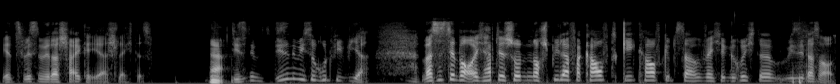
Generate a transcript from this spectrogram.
Jetzt wissen wir, dass Schalke eher schlecht ist. Ja. Die sind, die sind nämlich so gut wie wir. Was ist denn bei euch? Habt ihr schon noch Spieler verkauft, gekauft? Gibt es da irgendwelche Gerüchte? Wie sieht das aus?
